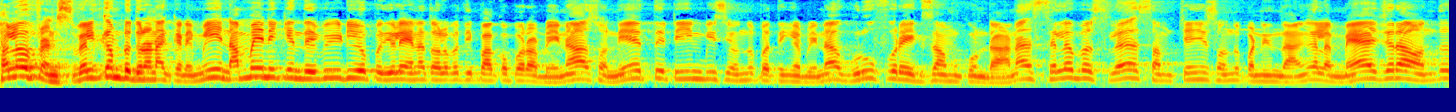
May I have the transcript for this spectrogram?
Hello friends welcome to Thuran academy நம்ம இன்னைக்கு இந்த வீடியோ பதிவில் என்ன தொலை பற்றி பார்க்க போகிறோம் அப்படின்னா ஸோ நேற்று டிஎன்பிசி வந்து பார்த்திங்க அப்படின்னா குரூப் ஃபோர் எக்ஸாமுக்கு உண்டான சிலபஸில் சம் சேஞ்சஸ் வந்து பண்ணியிருந்தாங்க. இல்லை மேஜராக வந்து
